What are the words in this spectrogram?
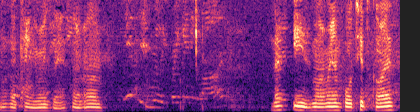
Look at Kangaroos there. So um, that is my round four tips, guys.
